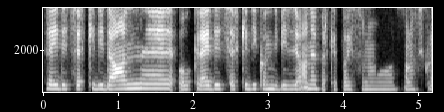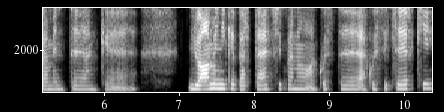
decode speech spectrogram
crei dei cerchi di donne o crei dei cerchi di condivisione, perché poi sono, sono sicuramente anche gli uomini che partecipano a, queste, a questi cerchi.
